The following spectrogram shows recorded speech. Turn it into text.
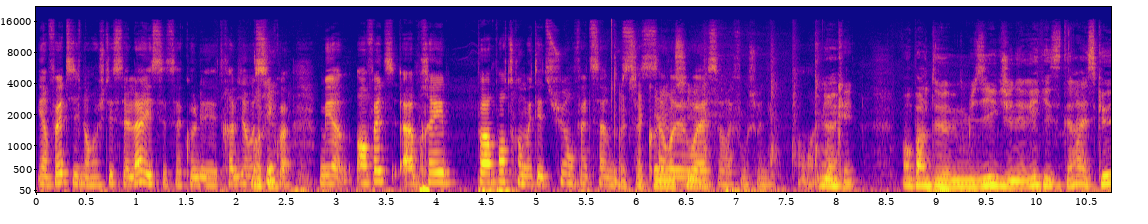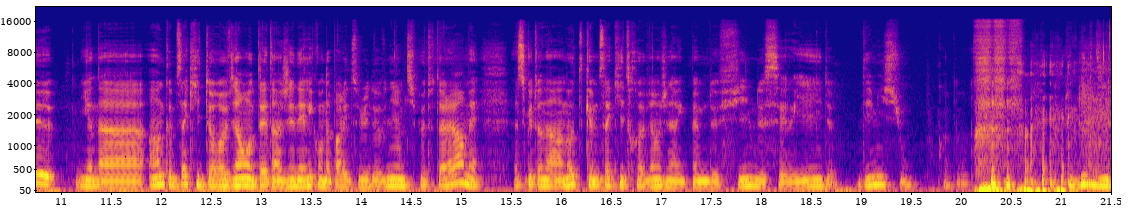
Et en fait, ils ont rejeté celle-là et ça, ça collait très bien aussi, quoi. Mais en fait, après, peu importe ce qu'on mettait dessus, en fait, ça, ça ça, collait aurait, aussi, ouais, ouais. ça aurait fonctionné. en vrai. Ouais. Ok. On parle de musique, générique, etc. Est-ce qu'il y en a un comme ça qui te revient en tête, un générique On a parlé de celui d'OVNI un petit peu tout à l'heure, mais est-ce que tu en as un autre comme ça qui te revient, générique même de film, de série, de- d'émission Pourquoi pas? Big deal,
